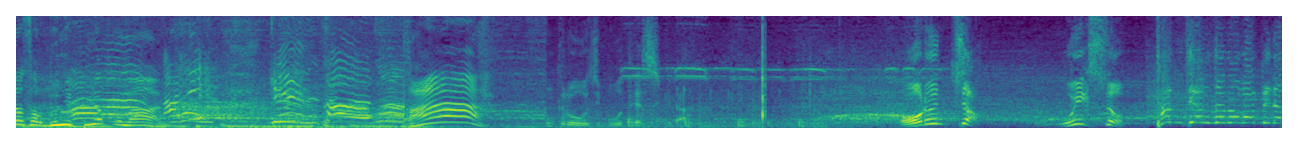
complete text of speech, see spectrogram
녀석 눈이 풀렸구만 김성우! 아 들어오지 못했습니다. 오른쪽 우익수 당장 넘어갑니다.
